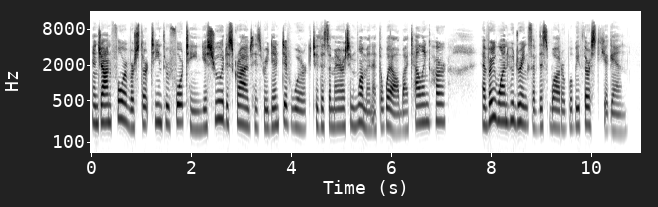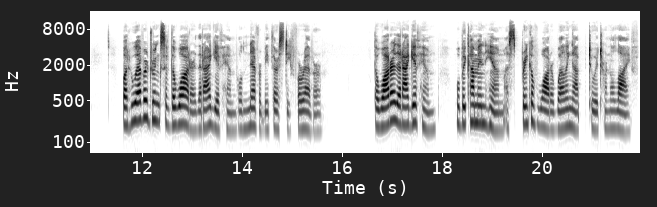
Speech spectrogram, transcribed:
In John 4, verse 13 through 14, Yeshua describes his redemptive work to the Samaritan woman at the well by telling her, Every one who drinks of this water will be thirsty again. But whoever drinks of the water that I give him will never be thirsty forever. The water that I give him will become in him a spring of water welling up to eternal life.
